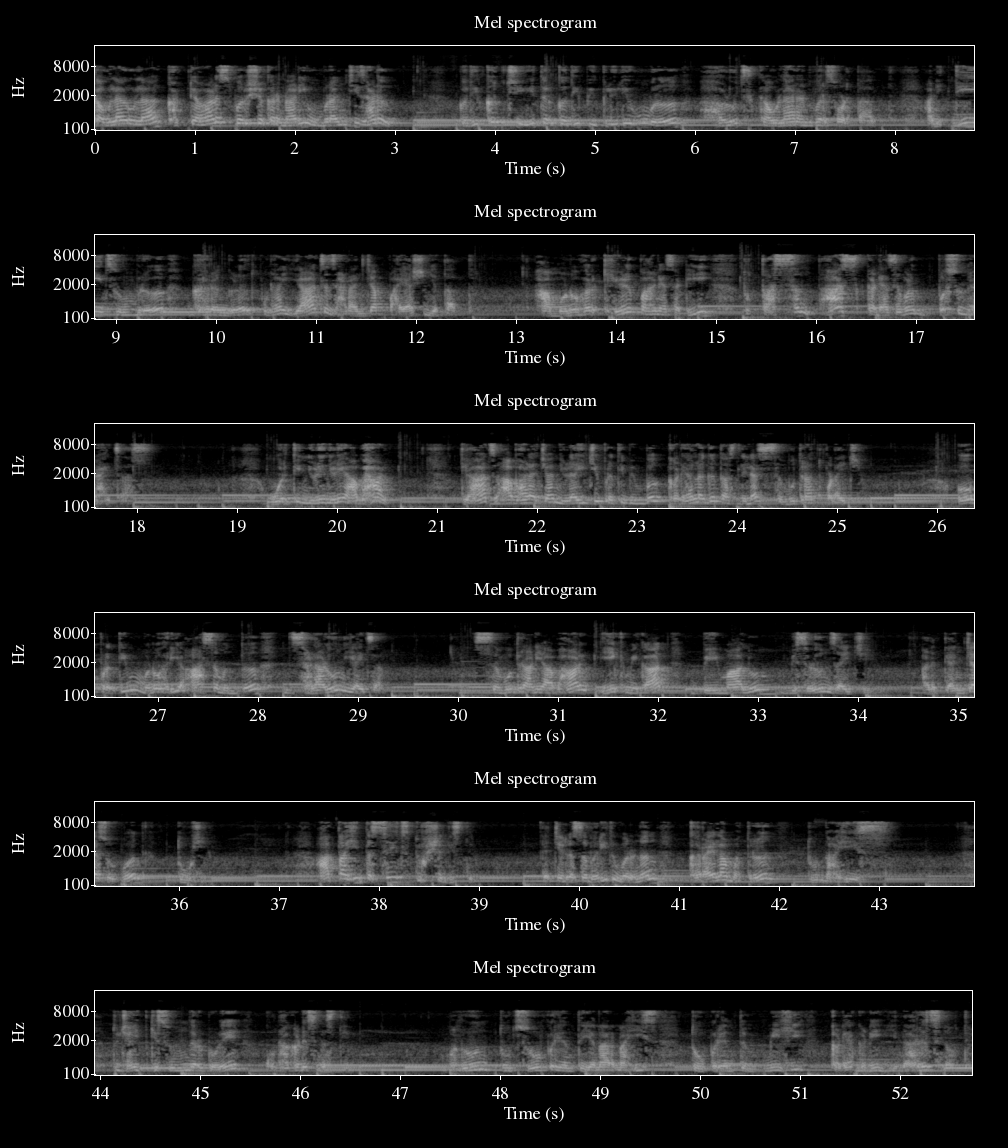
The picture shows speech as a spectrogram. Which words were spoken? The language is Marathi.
कौलारूला खट्ट्याळ स्पर्श करणारी उमरांची झाडं. कधी कच्ची तर कधी पिकलेली उमर हळूच कौलारांवर सोडतात. आणि तीच उमर घरंगळत पुन्हा याच झाडांच्या पायाशी येतात. हा मनोहर खेळ पाहण्यासाठी तू तासन तास कड्याजवळ बसून राहायचास. वरती निळे निळे आभाळ. त्याच आभाळाच्या निळाईचे प्रतिबिंब कड्यालगत असलेल्या समुद्रात पडायचे. अप्रतिम मनोहरी आसमंत झळाळून यायचा. समुद्र आणि आभाळ एकमेकात बेमालून मिसळून जायचे आणि त्यांच्यासोबत तूही. आताही तसेच दृश्य दिसते. त्याचे रसभरीत वर्णन करायला मात्र तू नाहीस. तुझ्या इतके सुंदर डोळे कोणाकडेच नसतील. म्हणून तू जोपर्यंत येणार नाहीस तोपर्यंत मीही कड्याकडे येणारच नव्हते.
